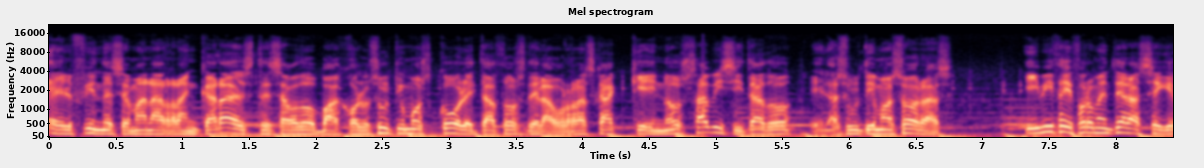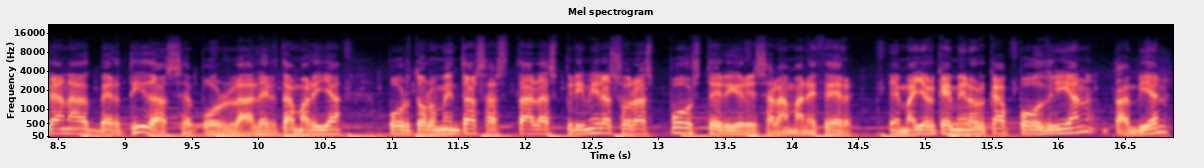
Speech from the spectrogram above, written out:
El fin de semana arrancará este sábado bajo los últimos coletazos de la borrasca que nos ha visitado en las últimas horas. Ibiza y Formentera seguirán advertidas por la alerta amarilla por tormentas hasta las primeras horas posteriores al amanecer. En Mallorca y Menorca podrían también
